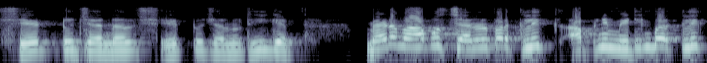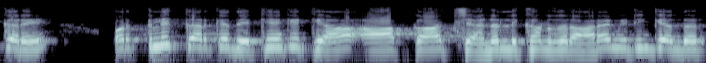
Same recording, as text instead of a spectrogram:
Shared to channel shared to channel ठीक है। मैडम, आप उस चैनल पर क्लिक अपनी मीटिंग पर क्लिक करें और क्लिक करके देखें कि क्या आपका चैनल लिखा नज़र आ रहा है मीटिंग के अंदर।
